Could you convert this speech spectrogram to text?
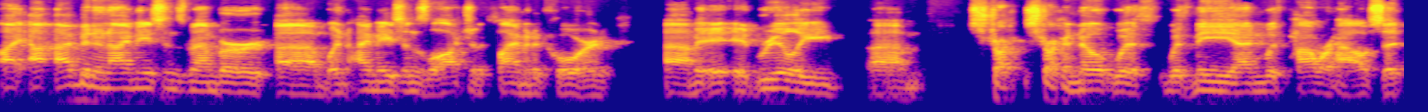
I, have been an iMasons member uh, when iMasons launched the Climate Accord. Um, it, it, really um, struck struck a note with with me and with Powerhouse that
